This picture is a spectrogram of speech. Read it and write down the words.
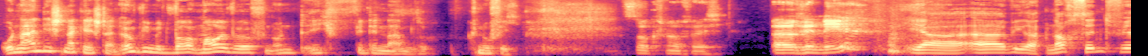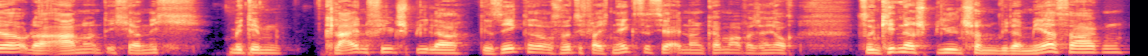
Oh nein, die Schnackelstein. Irgendwie mit Maulwürfen und ich finde den Namen so knuffig. So knuffig. Äh, René? Ja, äh, wie gesagt, noch sind wir, oder Arne und ich ja nicht mit dem kleinen Vielspieler gesegnet. Das wird sich vielleicht nächstes Jahr ändern, können wir wahrscheinlich auch zu den Kinderspielen schon wieder mehr sagen.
